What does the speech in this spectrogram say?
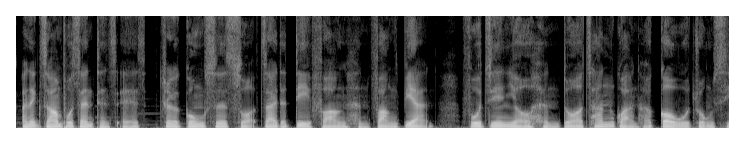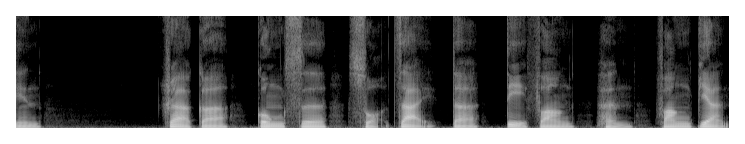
An example sentence is 这个公司所在的地方很方便，附近有很多餐馆和购物中心。这个公司所在的地方很方便，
